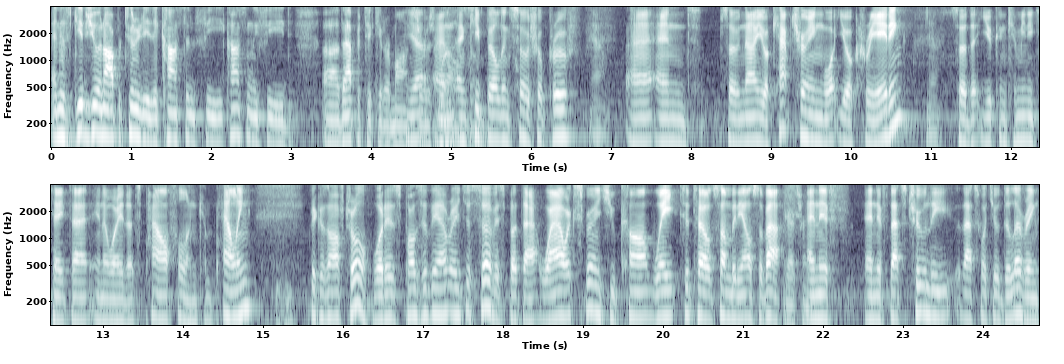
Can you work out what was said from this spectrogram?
and this gives you an opportunity to constant feed, constantly feed uh, that particular monster Yeah, as and, well. and So, keep building social proof. Yeah. Uh, and so now you're capturing what you're creating. Yes. so that you can communicate that in a way that's powerful and compelling. Mm-hmm. Because after all, what is positively outrageous service but that wow experience you can't wait to tell somebody else about? That's right. And if and if that's truly that's what you're delivering,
